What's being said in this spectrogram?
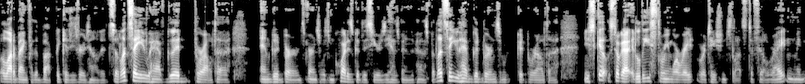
a lot of bang for the buck because he's very talented. So let's say you have good Peralta and good Burnes. Burnes wasn't quite as good this year as he has been in the past, but let's say you have good Burnes and good Peralta. You still still got at least three more rate, rotation slots to fill, right? And maybe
